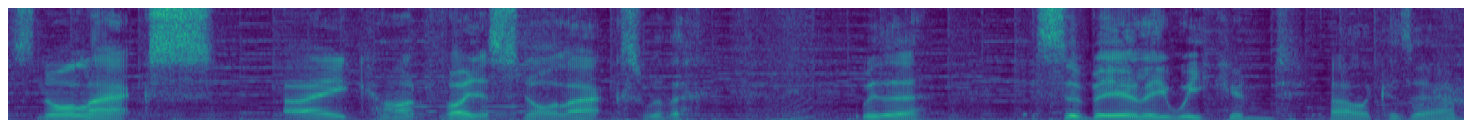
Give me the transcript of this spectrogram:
Snorlax. I can't fight a Snorlax with a... with a severely weakened Alakazam.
